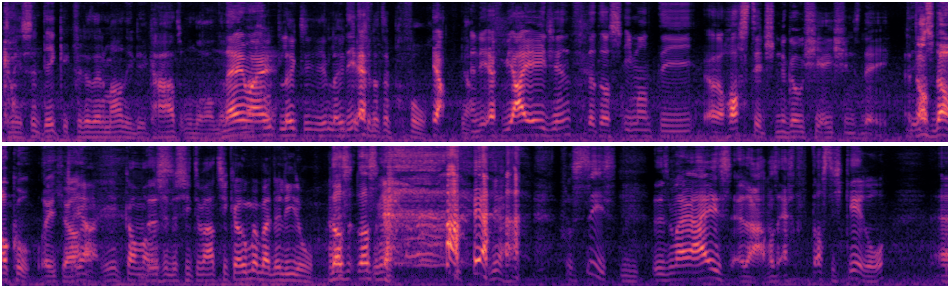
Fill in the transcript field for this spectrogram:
Tenminste, dik. Ik vind dat helemaal niet dik. Ik haat onder andere. Nee, maar goed, leuk, dat je- leuk dat je F- dat hebt gevolgd. Ja, en die FBI-agent, dat was iemand die hostage negotiations deed. Dat is wel cool, weet je wel. Ja, je kan wel Dus- eens in de situatie komen bij de Lidl. Dat is, dat is, ja, precies. Mm. Dus, maar hij is, nou, was echt een fantastische kerel. Eh,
